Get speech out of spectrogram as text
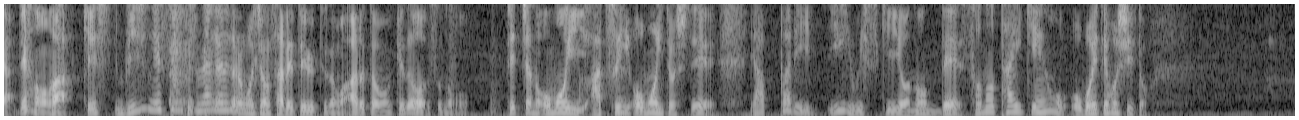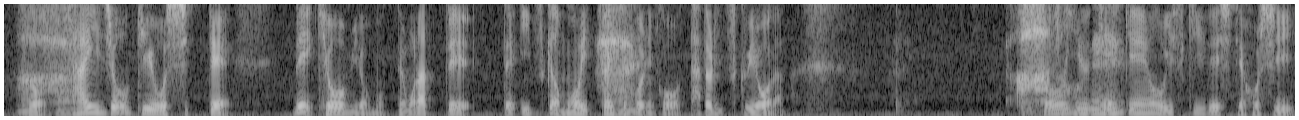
やでもまあ決してビジネスにつながるからもちろんされてるっていうのもあると思うけどそのてっちゃんの思い熱い思いとしてやっぱりいいウイスキーを飲んでその体験を覚えてほしいと。そうはい最上級を知ってで興味を持ってもらってでいつかもう一回そこにこうたどり着くような。あそういうね経験をウイスキーでしてほしいっ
